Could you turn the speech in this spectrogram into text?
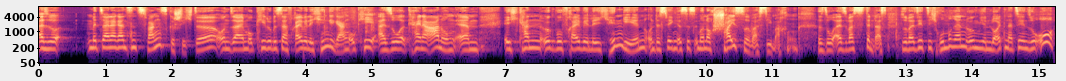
Also mit seiner ganzen Zwangsgeschichte und seinem, okay, du bist da freiwillig hingegangen, okay, also keine Ahnung, ähm, ich kann irgendwo freiwillig hingehen und deswegen ist es immer noch scheiße, was die machen. So, also was ist denn das? So, weil sie jetzt nicht rumrennen, irgendwie den Leuten erzählen, so, oh,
